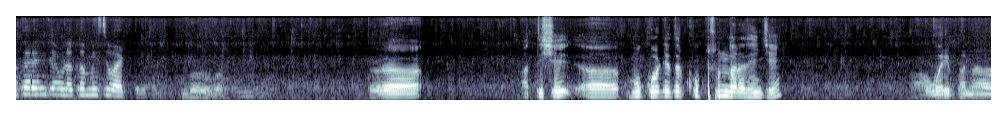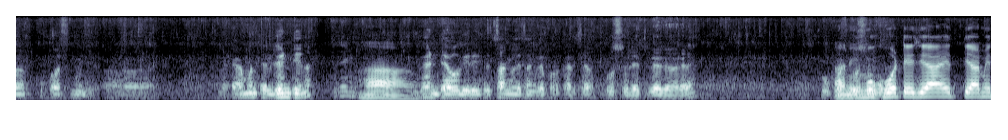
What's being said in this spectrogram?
करेन तेवढं कमीच वाटते. बरोबर. तर अ, अतिशय अ, मुखवटे तर खूप सुंदर आहेत ह्यांचे. अ, वरी पण अ, खूप असं म्हणजे अ, काय म्हणतात घंटे ना? हां. घंट्या वगैरे ते चांगल्या चांगल्या प्रकारच्या बसवल्यात वेगवेगळ्या खूपच आणि. मुखवटे जे आहेत ते आम्ही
